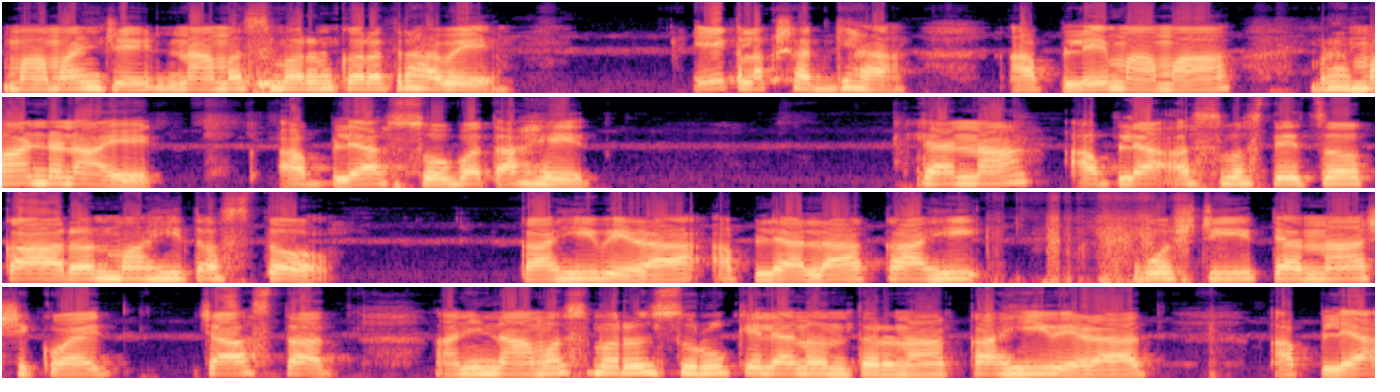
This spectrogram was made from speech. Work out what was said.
मामांचे नामस्मरण करत राहावे. एक लक्षात घ्या आपले मामा ब्रह्मांड नायक आपल्यासोबत आहेत. त्यांना आपल्या अस्वस्थतेचं कारण माहीत असतं. काही वेळा आपल्याला काही गोष्टी त्यांना शिकवायच्या असतात आणि नामस्मरण सुरू केल्यानंतर ना काही वेळात आपल्या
